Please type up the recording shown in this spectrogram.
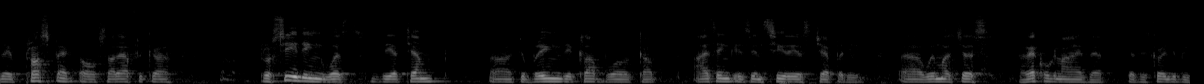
the prospect of South Africa proceeding with the attempt uh, to bring the Club World Cup, I think, is in serious jeopardy. Uh, we must just recognize that that is going to be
